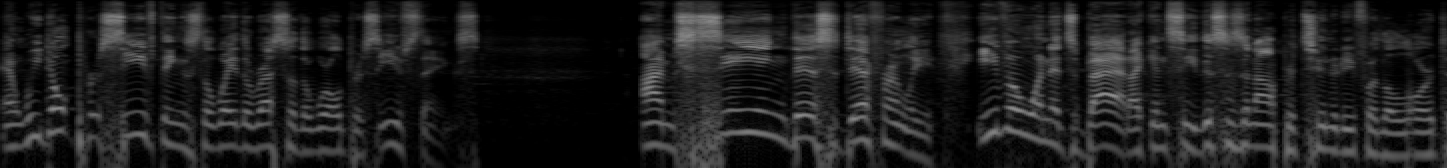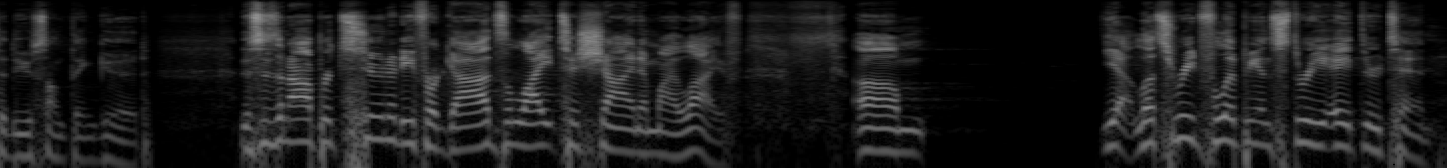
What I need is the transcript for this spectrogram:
and we don't perceive things the way the rest of the world perceives things. I'm seeing this differently. Even when it's bad, I can see this is an opportunity for the Lord to do something good. This is an opportunity for God's light to shine in my life. Um, yeah, let's read Philippians 3 8 through 10.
